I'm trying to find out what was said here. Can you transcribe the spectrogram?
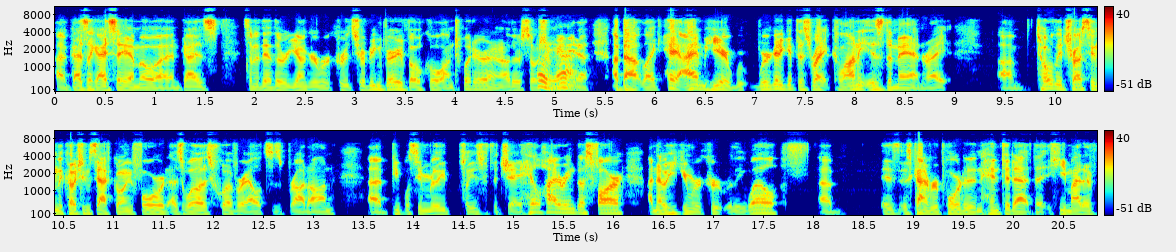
Uh, guys like Isaiah Moa and guys, some of the other younger recruits who are being very vocal on Twitter and other oh, social oh, yeah. media about like, hey, I am here. We're, we're going to get this right. Kalani is the man, right? Um, totally trusting the coaching staff going forward, as well as whoever else is brought on. Uh, people seem really pleased with the Jay Hill hiring thus far. I know he can recruit really well. Uh, is, is kind of reported and hinted at that he might have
